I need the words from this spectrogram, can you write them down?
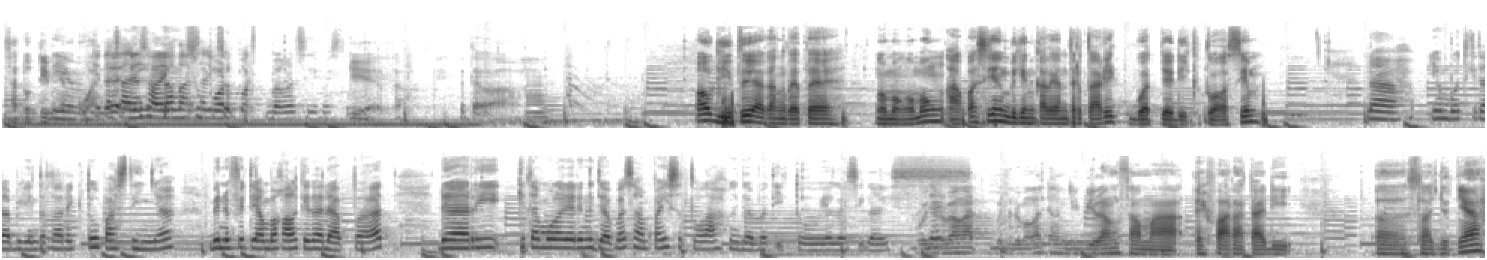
satu tim yang kuat. kita dan saling- saling bakal saling support, support. banget sih pasti Gitu. betul Oh gitu ya Kang Teteh. Ngomong-ngomong, apa sih yang bikin kalian tertarik buat jadi ketua OSIM? Nah, yang buat kita bikin tertarik tuh pastinya benefit yang bakal kita dapat dari kita mulai dari ngejabat sampai setelah ngejabat itu ya guys sih guys. Bener banget, bener banget yang dibilang sama Teh Farah tadi. Eh, selanjutnya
